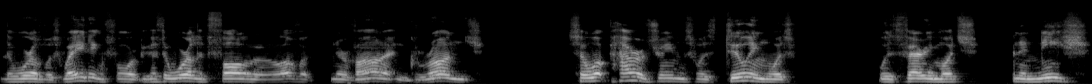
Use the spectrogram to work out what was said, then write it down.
the world was waiting for because the world had fallen in love with Nirvana and grunge. So what Power of Dreams was doing was was very much in a niche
